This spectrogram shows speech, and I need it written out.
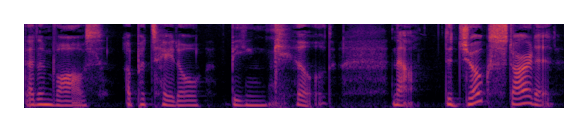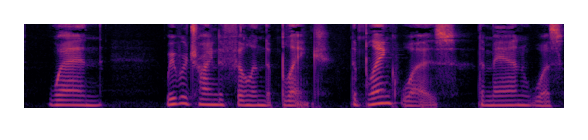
that involves a potato being killed. Now, the joke started when we were trying to fill in the blank. The blank was the man was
